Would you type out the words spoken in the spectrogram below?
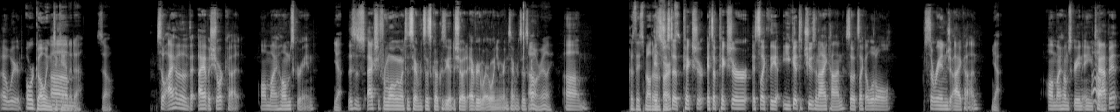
Oh, weird. or going to Um, Canada. So So I have a I have a shortcut on my home screen. Yeah. This is actually from when we went to San Francisco because you had to show it everywhere when you were in San Francisco. oh, really? Um, Because they smell their it's own just a picture. It's a picture. It's like the you get to choose an icon, so it's like a little syringe icon. Yeah. On my home screen, and you Oh. tap it,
